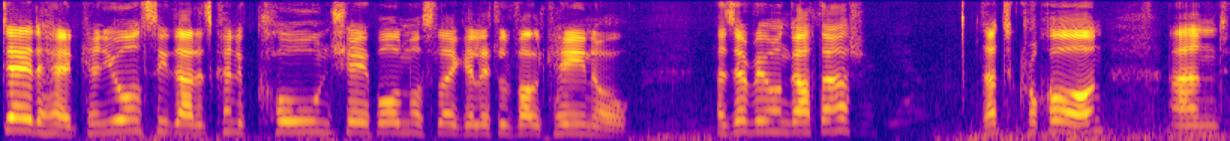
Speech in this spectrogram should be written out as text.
dead ahead. Can you all see that? It's kind of cone shape, almost like a little volcano. Has everyone got that? That's Croaghaun and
